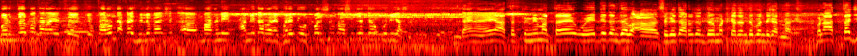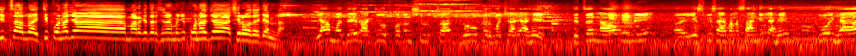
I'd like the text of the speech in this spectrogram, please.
बडतर्फ करायचं किंवा काढून टाकायचं विलंबाची मागणी आम्ही करणार आहे. बरे ते उत्पन्न शुल्क असू दे किंवा कोणी असू दे. नाही नाही आता तुम्ही म्हणताय वैद्य धंदे सगळे दारू धंदे मटका धंदे बंद करणार. पण आत्ता जी चालू आहे ती कोणाच्या मार्गदर्शना म्हणजे कोणाच्या आशीर्वाद आहे त्यांना? यामध्ये राज्य उत्पादन शुल्कचा जो कर्मचारी आहे त्याचं नाव मी एस पी साहेबांना सांगितलं आहे. तो ह्या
